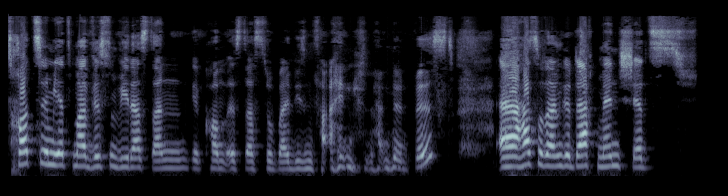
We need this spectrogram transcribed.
trotzdem jetzt mal wissen, wie das dann gekommen ist, dass du bei diesem Verein gelandet bist. Äh, hast du dann gedacht, Mensch, jetzt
